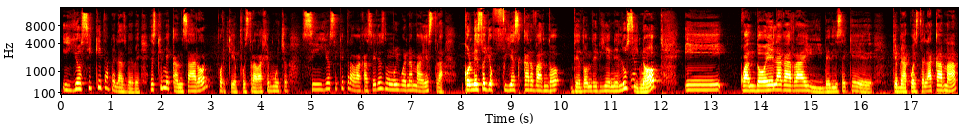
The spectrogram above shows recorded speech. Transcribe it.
y yo sí quítamelas, bebé. Es que me cansaron porque pues trabajé mucho. Sí, yo sé que trabajas, eres muy buena maestra. Con eso yo fui escarbando de dónde viene Lucy, ¿no? Y cuando él agarra y me dice que, que me acueste en la cama,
